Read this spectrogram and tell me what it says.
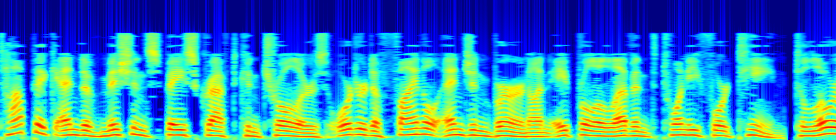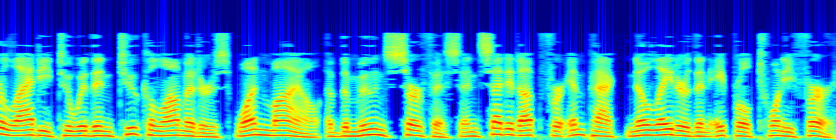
Topic end of mission Spacecraft controllers ordered a final engine burn on April 11, 2014, to lower LADEE to within 2 km 1 mile of the Moon's surface and set it up for impact no later than April 21.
